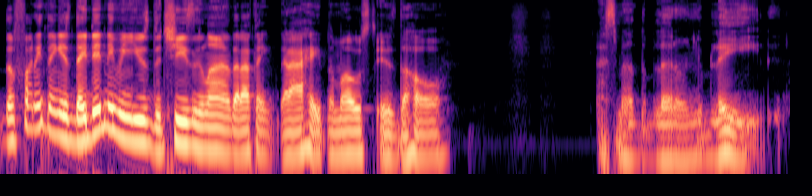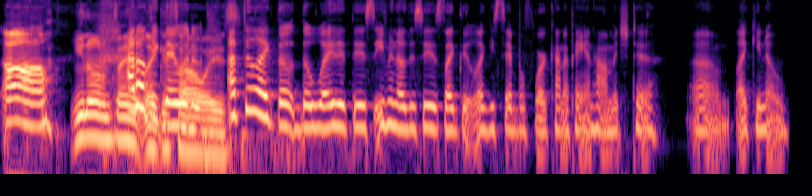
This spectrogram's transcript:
the funny thing is, they didn't even use the cheesy line that I think that I hate the most is the whole. I smelled the blood on your blade. Oh, You know what I'm saying? I don't like think they would. always. I feel like the the way that this, even though this is like like you said before, kind of paying homage to, um, like you know,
